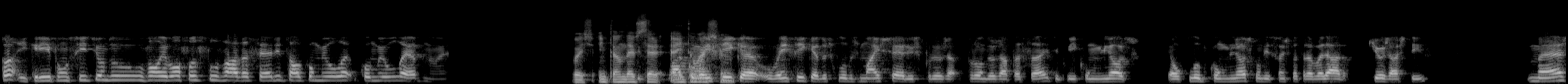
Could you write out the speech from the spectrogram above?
pronto, e queria ir para um sítio onde o voleibol fosse levado a sério, tal como eu, como eu o levo, não é? Pois, então deve ser. É, então o, Benfica, o Benfica é dos clubes mais sérios por, já, por onde eu já passei, tipo, e com melhores, é o clube com melhores condições para trabalhar que eu já estive, mas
